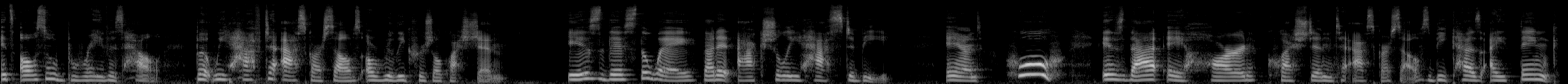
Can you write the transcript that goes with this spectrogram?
It's also brave as hell but we have to ask ourselves a really crucial question Is this the way that it actually has to be? And whew, is that a hard question to ask ourselves? Because I think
